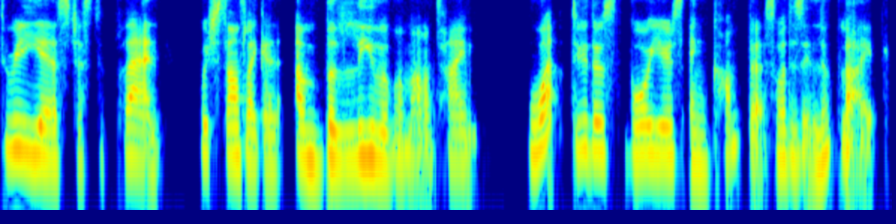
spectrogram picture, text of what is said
three years just to plan, which sounds like an unbelievable amount of time. What do those four years encompass? What does it look like?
